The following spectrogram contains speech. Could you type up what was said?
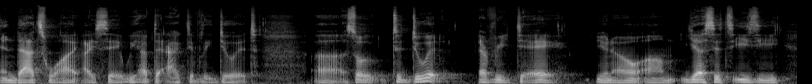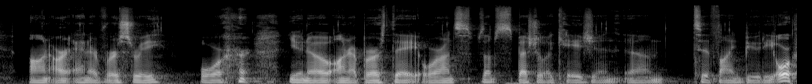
And that's why i say we have to actively do it. Uh, so to do it every day you know um, yes it's easy on our anniversary or you know on our birthday or on some special occasion um, to find beauty. Or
